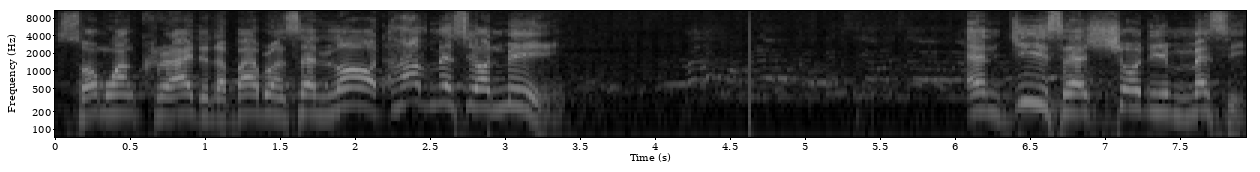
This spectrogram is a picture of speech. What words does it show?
Someone cried in the Bible and said, Lord, have mercy on me. And Jesus showed him mercy.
